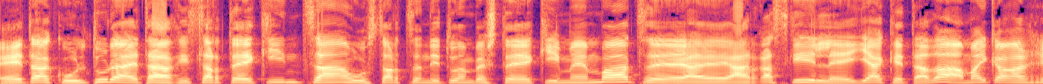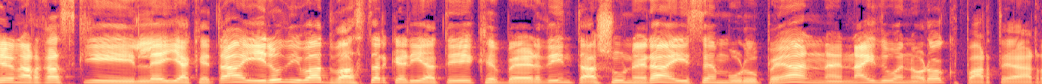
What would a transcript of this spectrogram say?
Eta kultura eta gizarte ekintza uztartzen dituen beste ekimen bat, e, argazki lehiaketa da. Amaikagarrien argazki lehiaketa, irudi bat bazterkeriatik berdintasunera izenburupean nahi duen orok parte har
